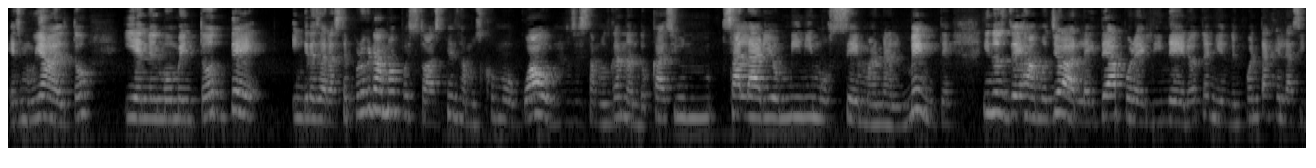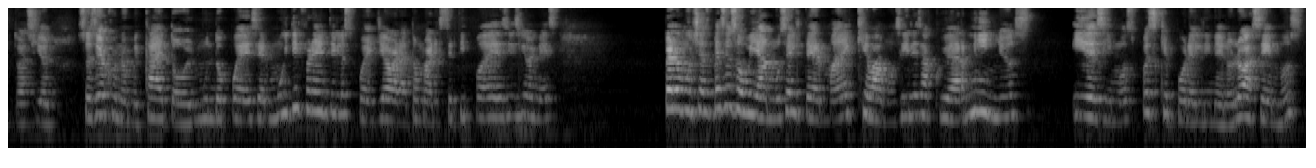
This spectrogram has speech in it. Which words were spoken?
es muy alto, y en el momento de ingresar a este programa, pues todas pensamos como, wow, nos estamos ganando casi un salario mínimo semanalmente y nos dejamos llevar la idea por el dinero, teniendo en cuenta que la situación socioeconómica de todo el mundo puede ser muy diferente y los puede llevar a tomar este tipo de decisiones. Pero muchas veces obviamos el tema de que vamos a ir a cuidar niños y decimos pues que por el dinero lo hacemos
